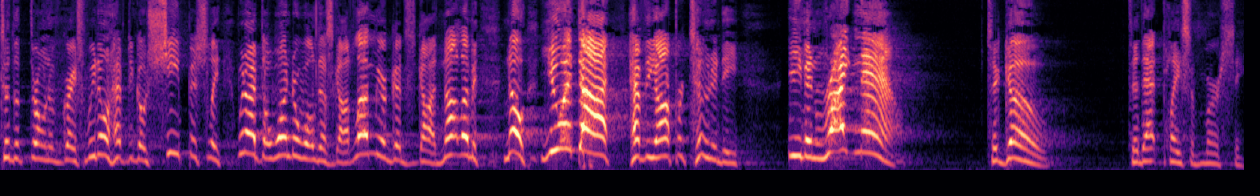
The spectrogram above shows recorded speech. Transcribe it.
to the throne of grace. We don't have to go sheepishly. We don't have to wonder, well, does God love me or does God not love me? No, you and I have the opportunity, even right now, to go to that place of mercy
